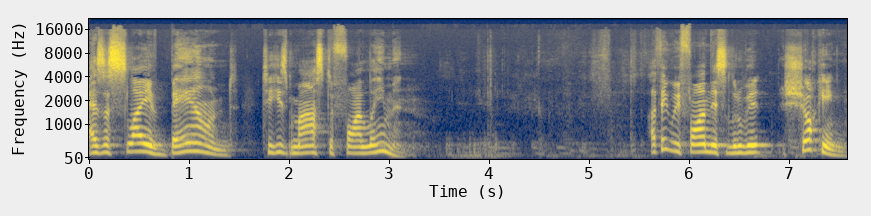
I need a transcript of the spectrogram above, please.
as a slave bound to his master Philemon. I think we find this a little bit shocking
